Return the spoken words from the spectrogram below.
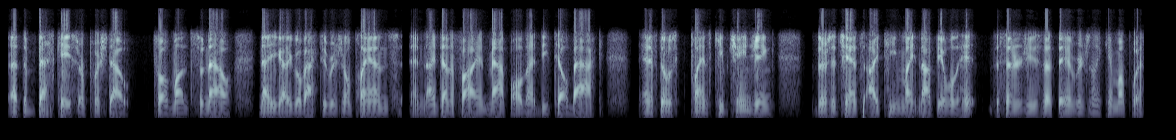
at the best case, are pushed out 12 months. So now, now you got to go back to original plans and identify and map all that detail back. And if those plans keep changing, there's a chance IT might not be able to hit the synergies that they originally came up with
